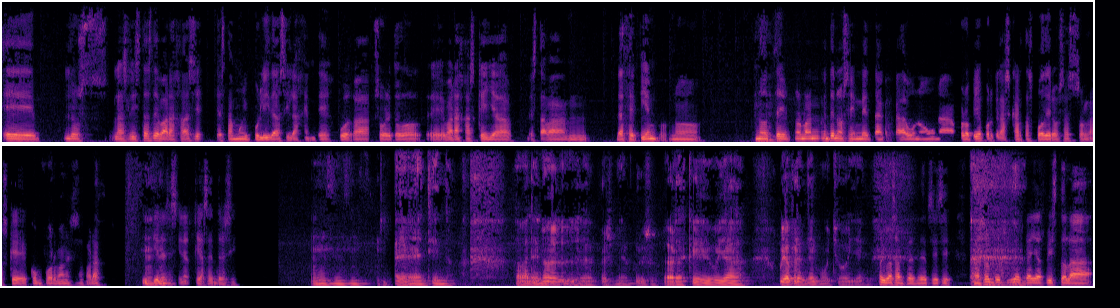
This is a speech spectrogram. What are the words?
eh, los, las listas de barajas ya están muy pulidas y la gente juega sobre todo eh, barajas que ya estaban de hace tiempo. No, no te- normalmente no se inventa cada uno una propia porque las cartas poderosas son las que conforman esas barajas y tienen sinergias entre sí. Eh, entiendo. Ah, vale, no, el- pues mira, por eso. La verdad es que voy a, voy a aprender mucho hoy, ¿eh? Hoy vas a aprender, sí, sí. Me ha sorprendido que hayas visto la,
